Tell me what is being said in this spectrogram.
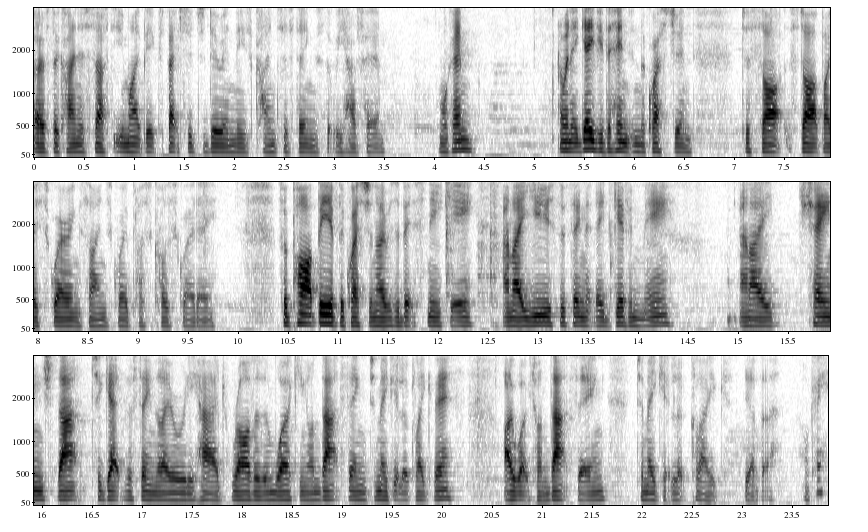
of the kind of stuff that you might be expected to do in these kinds of things that we have here. Okay? And when it gave you the hint in the question to start, start by squaring sine squared plus cos squared a. For part B of the question, I was a bit sneaky and I used the thing that they'd given me and I changed that to get the thing that I already had rather than working on that thing to make it look like this. I worked on that thing to make it look like the other. Okay?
